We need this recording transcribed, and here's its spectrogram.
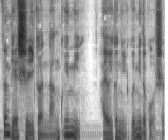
分别是一个男闺蜜还有一个女闺蜜的故事。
